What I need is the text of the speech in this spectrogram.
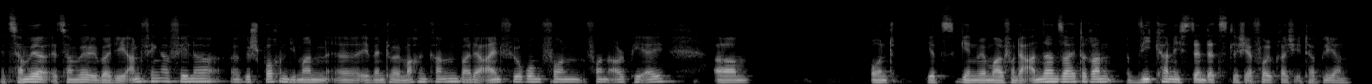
Jetzt haben wir, jetzt haben wir über die Anfängerfehler äh, gesprochen, die man äh, eventuell machen kann bei der Einführung von, von RPA. Ähm, und jetzt gehen wir mal von der anderen Seite ran. Wie kann ich es denn letztlich erfolgreich etablieren?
